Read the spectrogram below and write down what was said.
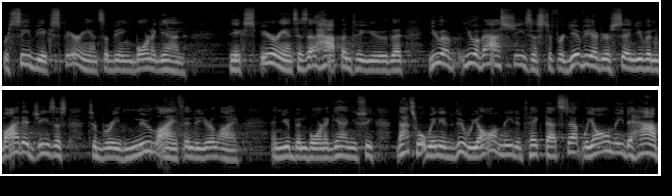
received the experience of being born again? The experience, has it happened to you that you have, you have asked Jesus to forgive you of your sin? You've invited Jesus to breathe new life into your life and you've been born again. You see, that's what we need to do. We all need to take that step. We all need to have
